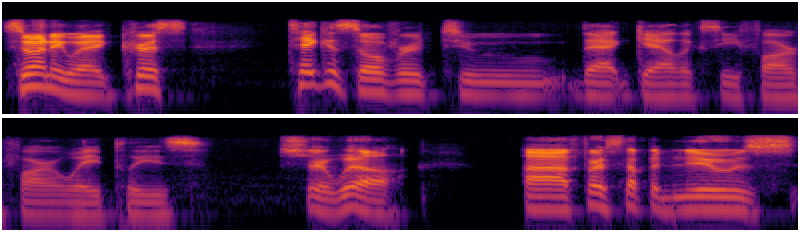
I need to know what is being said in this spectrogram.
so anyway, Chris, take us over to that galaxy far, far away, please. Sure will. Uh, first up in news,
